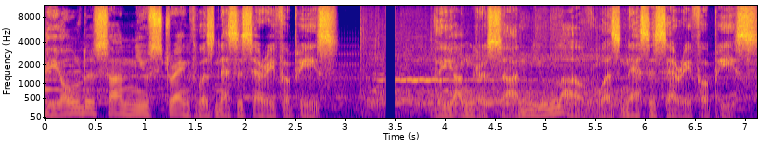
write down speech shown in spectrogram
The older son knew strength was necessary for peace. The younger son knew love was necessary for peace.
